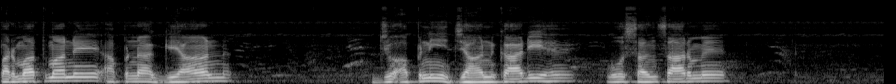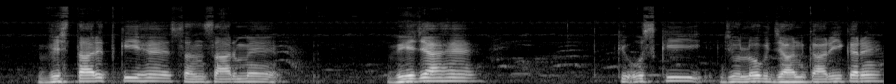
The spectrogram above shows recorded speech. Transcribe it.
परमात्मा ने अपना ज्ञान, जो अपनी जानकारी है, वो संसार में विस्तारित की है, संसार में भेजा है, कि उसकी जो लोग जानकारी करें,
